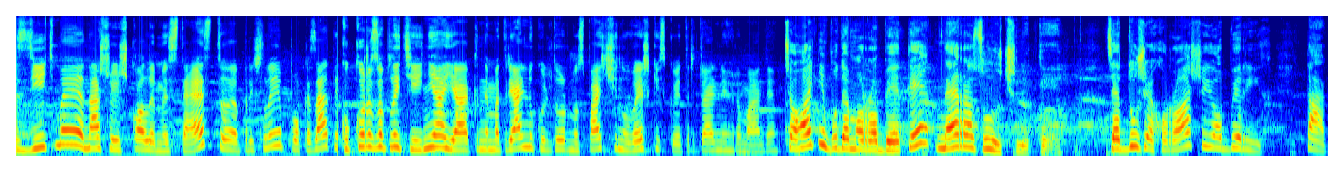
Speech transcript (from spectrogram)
З дітьми нашої школи мистецтв е, прийшли показати кукурузоплетіння як нематеріальну культурну спадщину Вишківської територіальної громади. Сьогодні будемо робити нерозлучники. Це дуже хороший оберіг. Так,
